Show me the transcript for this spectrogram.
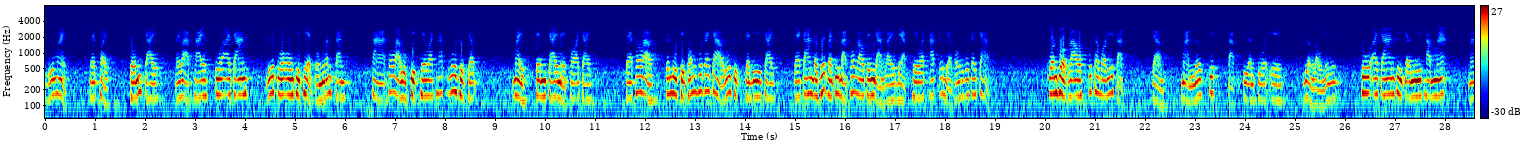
หรือไม่ไม่ค่อยสนใจไม่ว่าใครตัวอาจารย์ หรือตัวองค์ทิเทศก็เหมือนกันถ้าเขาว่าลูกศิษย์เทวทัตรู้สึกจะไม่เต็มใจไม่พอใจ แต่เขาว่าเป็นลูกศิษย์ของพระพุทธเจ้ารู้สึกจะดีใจ แต่การประพฤติปฏิบัติของเราเป็นอย่างไรแบบเทวทัตหรือแบบของพระพุทธเจ้า ควรพวกเราพุทธบริษัทจะหมั่นนึกคิดตักเตือนตัวเองเรื่องเหล่านี้ ครูอาจารย์ที่จะมีธรรมะมา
